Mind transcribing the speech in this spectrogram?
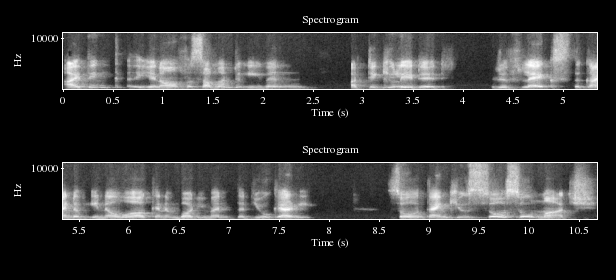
I think, you know, for someone to even articulate it reflects the kind of inner work and embodiment that you carry. So thank you so, so much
